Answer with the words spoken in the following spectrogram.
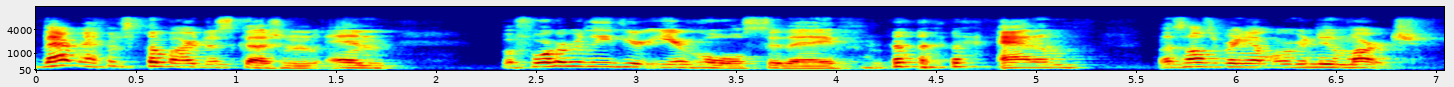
that wraps up our discussion. And before we leave your ear holes today, Adam, let's also bring up what we're gonna do in March.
